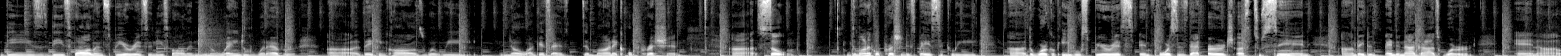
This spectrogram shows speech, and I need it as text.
these these fallen spirits and these fallen you know angels, whatever uh, they can cause what we know, I guess, as demonic oppression. Uh, so, demonic oppression is basically uh, the work of evil spirits and forces that urge us to sin. Um, they de- and deny God's word, and uh,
